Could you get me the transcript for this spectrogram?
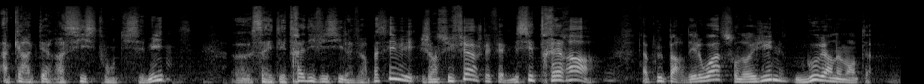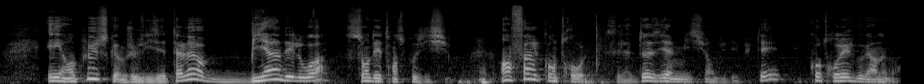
à caractère raciste ou antisémite. ça a été très difficile à faire passer, mais j'en suis fier, je l'ai fait. Mais c'est très rare. La plupart des lois sont d'origine gouvernementale. Et en plus, comme je le disais tout à l'heure, bien des lois sont des transpositions. Enfin, le contrôle. C'est la deuxième mission du député, contrôler le gouvernement.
